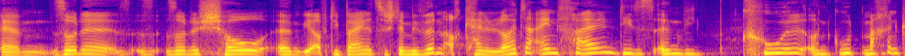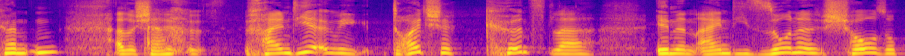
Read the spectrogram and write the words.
Ähm, so, eine, so eine Show irgendwie auf die Beine zu stellen. Mir würden auch keine Leute einfallen, die das irgendwie cool und gut machen könnten. Also Ja. äh, fallen dir irgendwie deutsche KünstlerInnen ein, die so eine Show so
